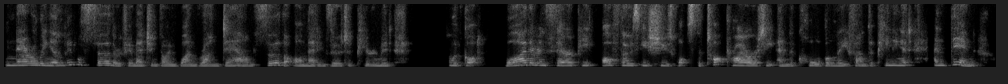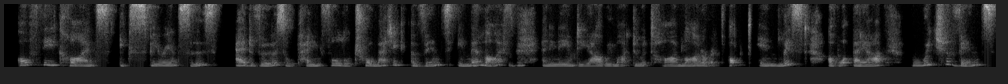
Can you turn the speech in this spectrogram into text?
narrowing a little further, if you imagine going one rung down further on that inverted pyramid, we've got why they're in therapy, of those issues, what's the top priority and the core belief underpinning it, and then of the client's experiences, adverse or painful or traumatic events in their life. Mm-hmm. And in EMDR, we might do a timeline or a top 10 list of what they are. Which events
